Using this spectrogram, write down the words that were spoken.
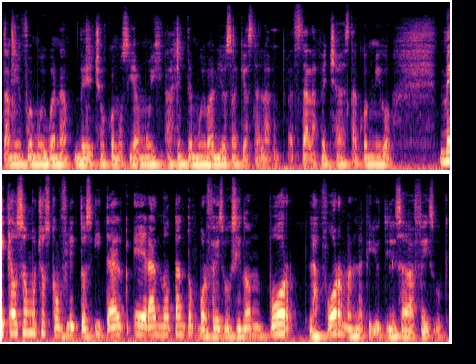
también fue muy buena, de hecho conocí a, muy, a gente muy valiosa que hasta la, hasta la fecha está conmigo, me causó muchos conflictos y tal era no tanto por Facebook, sino por la forma en la que yo utilizaba Facebook.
